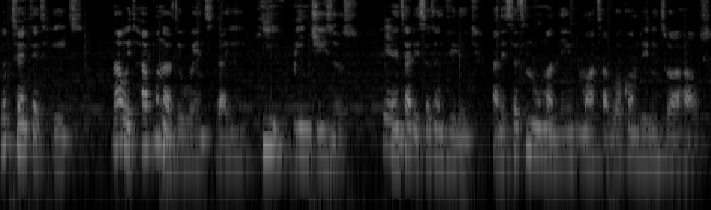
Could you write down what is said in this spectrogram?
Luke 10 38. Now it happened as they went that he, he being Jesus, yeah entered a certain village, and a certain woman named Martha welcomed him into her house.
